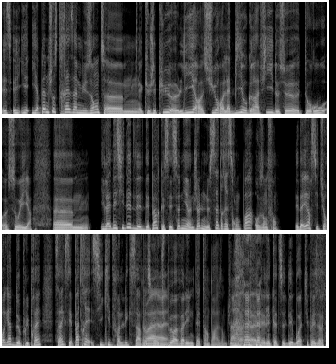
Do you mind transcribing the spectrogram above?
Il y a plein de choses très amusantes euh, que j'ai pu lire sur la biographie de ce Toru Soeya. il a décidé dès le départ que ces Sony Angel ne s'adresseront pas aux enfants. Et d'ailleurs, si tu regardes de plus près, c'est vrai que c'est pas très si kid friendly que ça, parce que tu peux avaler une tête, hein, par exemple. Euh, les têtes se déboîtent, tu peux les avaler.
